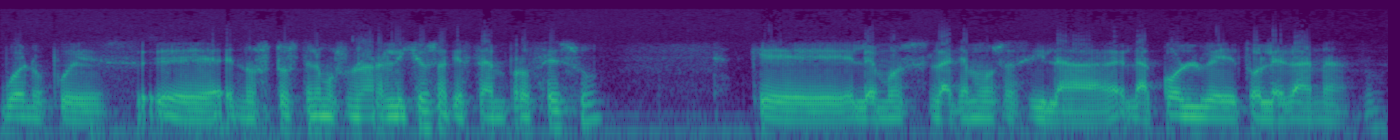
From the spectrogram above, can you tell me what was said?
Bueno, pues eh, nosotros tenemos una religiosa que está en proceso, que le hemos, la llamamos así la, la colve toledana, ¿no?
